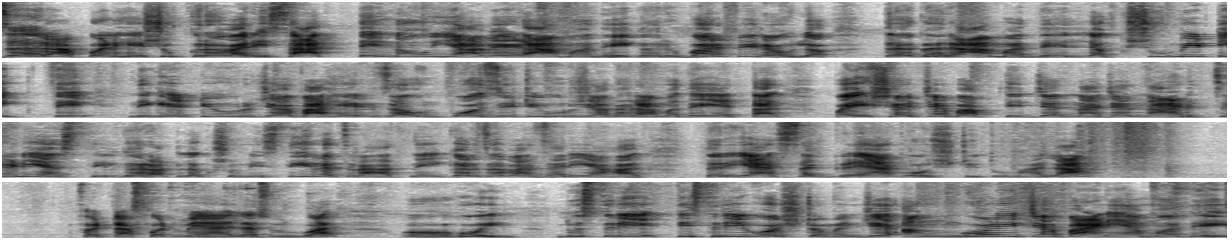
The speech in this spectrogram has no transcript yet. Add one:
जर आपण हे शुक्रवारी सात ते नऊ या वेळामध्ये घरभर फिरवलं तर घरामध्ये लक्ष्मी टिकते निगेटिव्ह ऊर्जा बाहेर जाऊन पॉझिटिव्ह ऊर्जा घरामध्ये येतात. पैशाच्या बाबतीत ज्यांना ज्यांना अडचणी असतील घरात लक्ष्मी स्थिरच राहत नाही कर्जबाजारी आहात तर या सगळ्या गोष्टी तुम्हाला फटाफट मिळायला सुरुवात होईल. दुसरी तिसरी गोष्ट म्हणजे आंघोळीच्या पाण्यामध्ये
